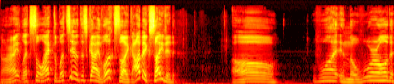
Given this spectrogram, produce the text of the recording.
Alright, let's select him. Let's see what this guy looks like. I'm excited. Oh, what in the world?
